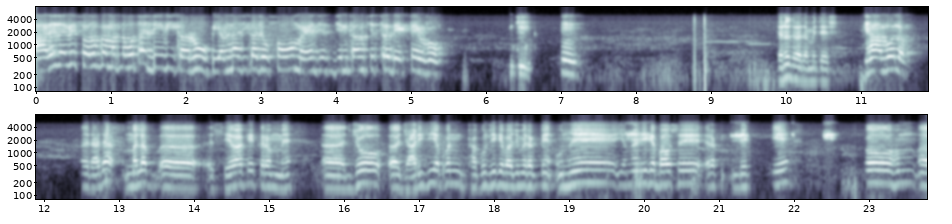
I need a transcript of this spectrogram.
आदिदैविक स्वरूप का मतलब होता है देवी का रूप यमुना जी का जो फॉर्म है जिस जिनका हम चित्र देखते हैं वो। जी। हम्म। राजा मितेश। हाँ बोलो। राजा मतलब सेवा के क्रम में जो झाड़ी जी अपन ठाकुर जी के बाजू में रखते हैं उन्हें यमुना जी के भाव से रख देखिए तो हम अ,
